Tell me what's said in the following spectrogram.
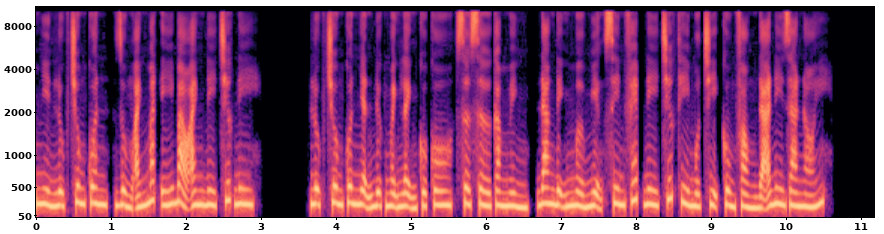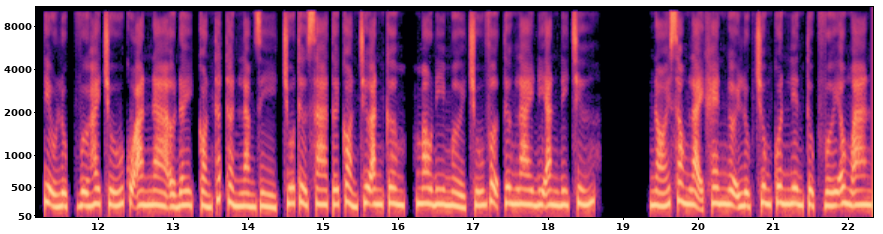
nhìn Lục Trung Quân, dùng ánh mắt ý bảo anh đi trước đi. Lục Trung Quân nhận được mệnh lệnh của cô, sơ sơ cằm mình, đang định mở miệng xin phép đi trước thì một chị cùng phòng đã đi ra nói. Tiểu Lục vừa hay chú của Anna ở đây còn thất thần làm gì, chú từ xa tới còn chưa ăn cơm, mau đi mời chú vợ tương lai đi ăn đi chứ. Nói xong lại khen ngợi Lục Trung Quân liên tục với ông An.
